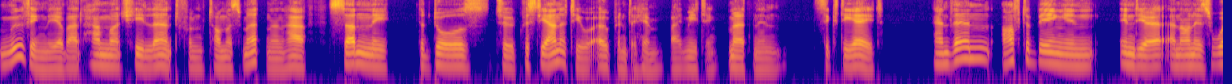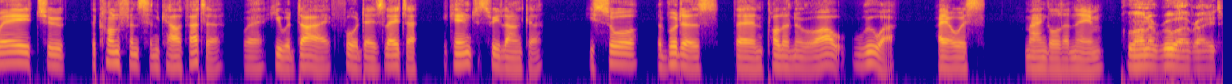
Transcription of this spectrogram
movingly about how much he learnt from Thomas Merton and how suddenly the doors to Christianity were opened to him by meeting Merton in 68. And then, after being in India and on his way to the conference in Calcutta, where he would die four days later, he came to Sri Lanka. He saw the Buddhas there in Polonnaruwa. I always mangle the name. Polonnaruwa, right.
